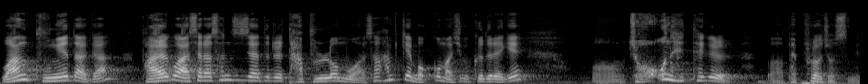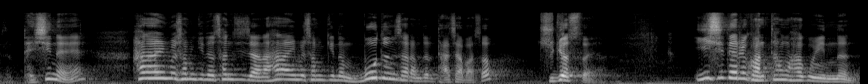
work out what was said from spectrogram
왕 궁에다가 바알과 아세라 선지자들을 다 불러 모아서 함께 먹고 마시고 그들에게 어, 좋은 혜택을 어, 베풀어 줬습니다. 대신에 하나님을 섬기는 선지자나 하나님을 섬기는 모든 사람들은 다 잡아서 죽였어요. 이 시대를 관통하고 있는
